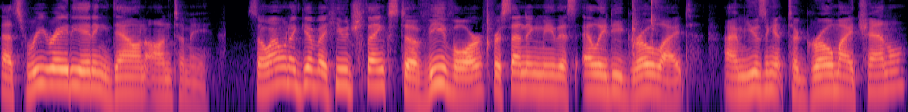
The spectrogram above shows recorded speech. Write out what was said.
that's re-radiating down onto me. So I want to give a huge thanks to Vevor for sending me this LED grow light. I'm using it to grow my channel,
